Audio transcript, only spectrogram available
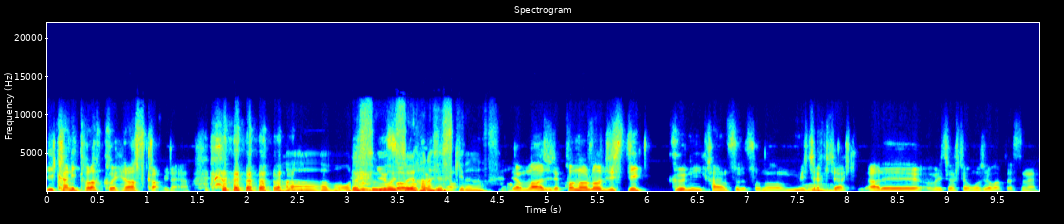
いかにトラックを減らすかみたいな。ああ、もう俺、すごいそういう話好きなんですよい。や、マジで、このロジスティックに関する、その、めちゃくちゃ、あれ、めちゃくちゃ面白かったですね。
